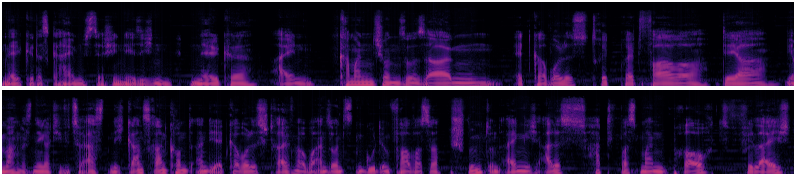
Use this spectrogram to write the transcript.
Nelke, das Geheimnis der chinesischen Nelke, ein kann man schon so sagen, Edgar Wallace, Trittbrettfahrer, der, wir machen das Negative zuerst, nicht ganz rankommt an die Edgar Wallace Streifen, aber ansonsten gut im Fahrwasser schwimmt und eigentlich alles hat, was man braucht. Vielleicht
